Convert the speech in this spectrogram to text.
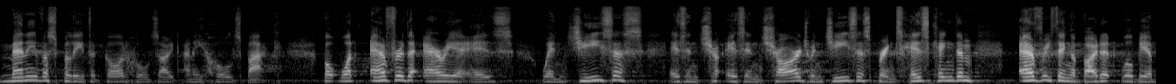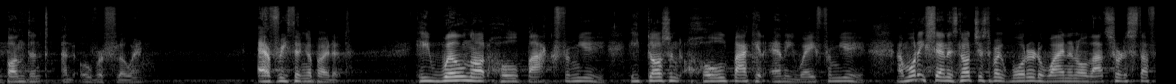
many of us believe that God holds out and he holds back. But whatever the area is, when Jesus is in, is in charge, when Jesus brings his kingdom, everything about it will be abundant and overflowing. Everything about it. He will not hold back from you. He doesn't hold back in any way from you. And what he's saying is not just about water to wine and all that sort of stuff.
